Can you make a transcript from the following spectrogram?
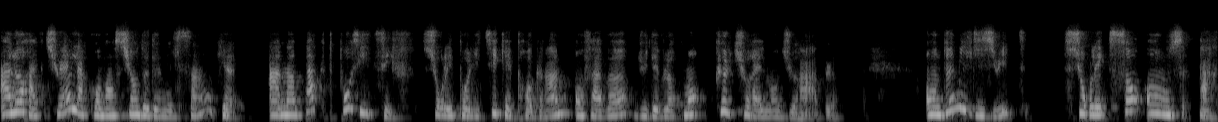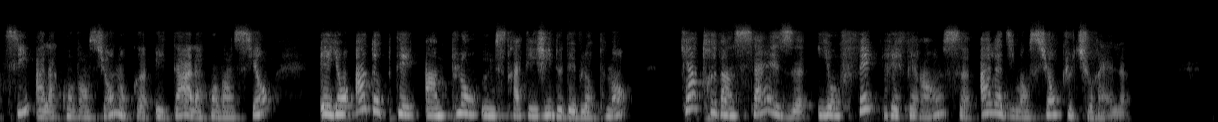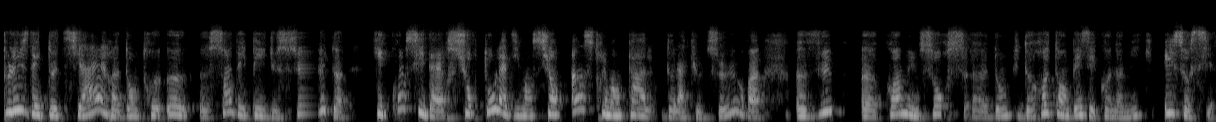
À l'heure actuelle, la Convention de 2005 a un impact positif sur les politiques et programmes en faveur du développement culturellement durable. En 2018, sur les 111 parties à la Convention, donc euh, États à la Convention, ayant adopté un plan ou une stratégie de développement, 96 y ont fait référence à la dimension culturelle. Plus des deux tiers d'entre eux euh, sont des pays du Sud qui considèrent surtout la dimension instrumentale de la culture euh, vue euh, comme une source donc de retombées économiques et sociales.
